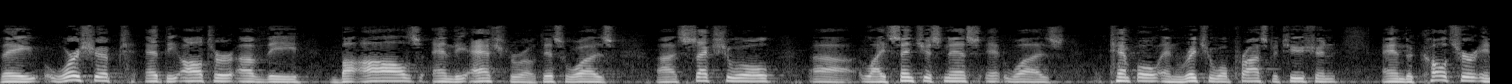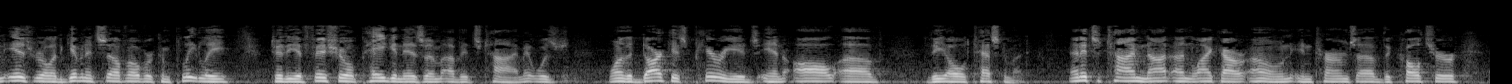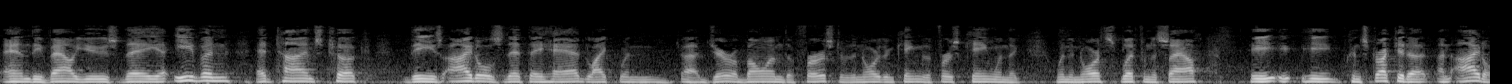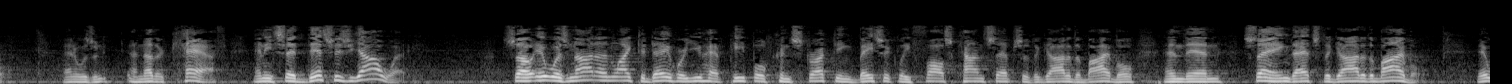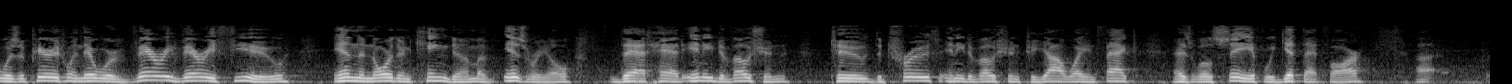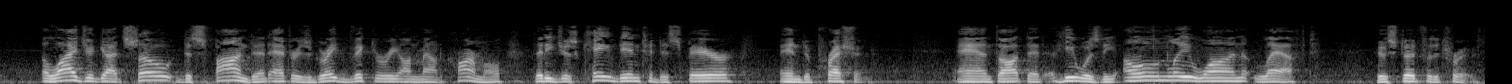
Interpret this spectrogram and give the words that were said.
They worshipped at the altar of the Baals and the Ashtaroth. This was uh, sexual uh, licentiousness. It was temple and ritual prostitution. And the culture in Israel had given itself over completely to the official paganism of its time. It was one of the darkest periods in all of the Old Testament. And it's a time not unlike our own in terms of the culture and the values. They even at times took these idols that they had, like when uh, Jeroboam the first of the northern kingdom, the first king, when the when the north split from the south, he he constructed a, an idol, and it was an, another calf, and he said, This is Yahweh. So it was not unlike today where you have people constructing basically false concepts of the God of the Bible and then saying that's the God of the Bible. It was a period when there were very, very few in the northern kingdom of Israel that had any devotion to the truth, any devotion to Yahweh. In fact, as we'll see if we get that far, uh, Elijah got so despondent after his great victory on Mount Carmel that he just caved into despair and depression and thought that he was the only one left who stood for the truth.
